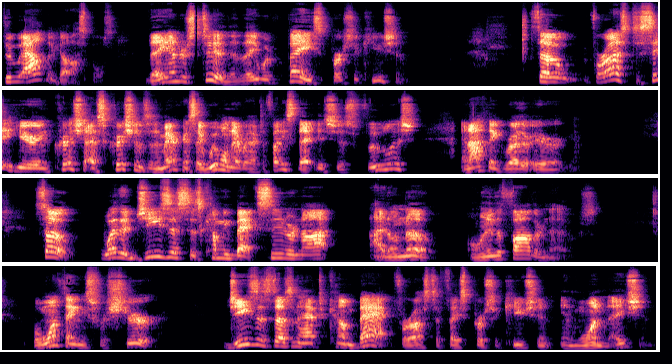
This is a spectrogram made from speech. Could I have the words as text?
throughout the Gospels. They understood that they would face persecution. So for us to sit here and as Christians and say we will never have to face that is just foolish and I think rather arrogant. So whether Jesus is coming back soon or not, I don't know. Only the Father knows. But one thing is for sure Jesus doesn't have to come back for us to face persecution in one nation.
